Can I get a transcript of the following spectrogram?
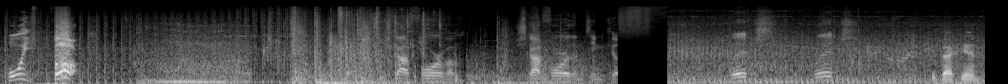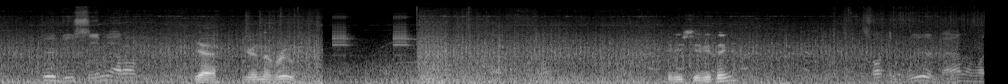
Holy fuck! Just got four of them. Just got four of them team kill. Glitch. Glitch. Get back in. Dude, do you see me? I don't... Yeah, you're in the roof. Can you see anything? It's fucking weird, man. I'm like...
